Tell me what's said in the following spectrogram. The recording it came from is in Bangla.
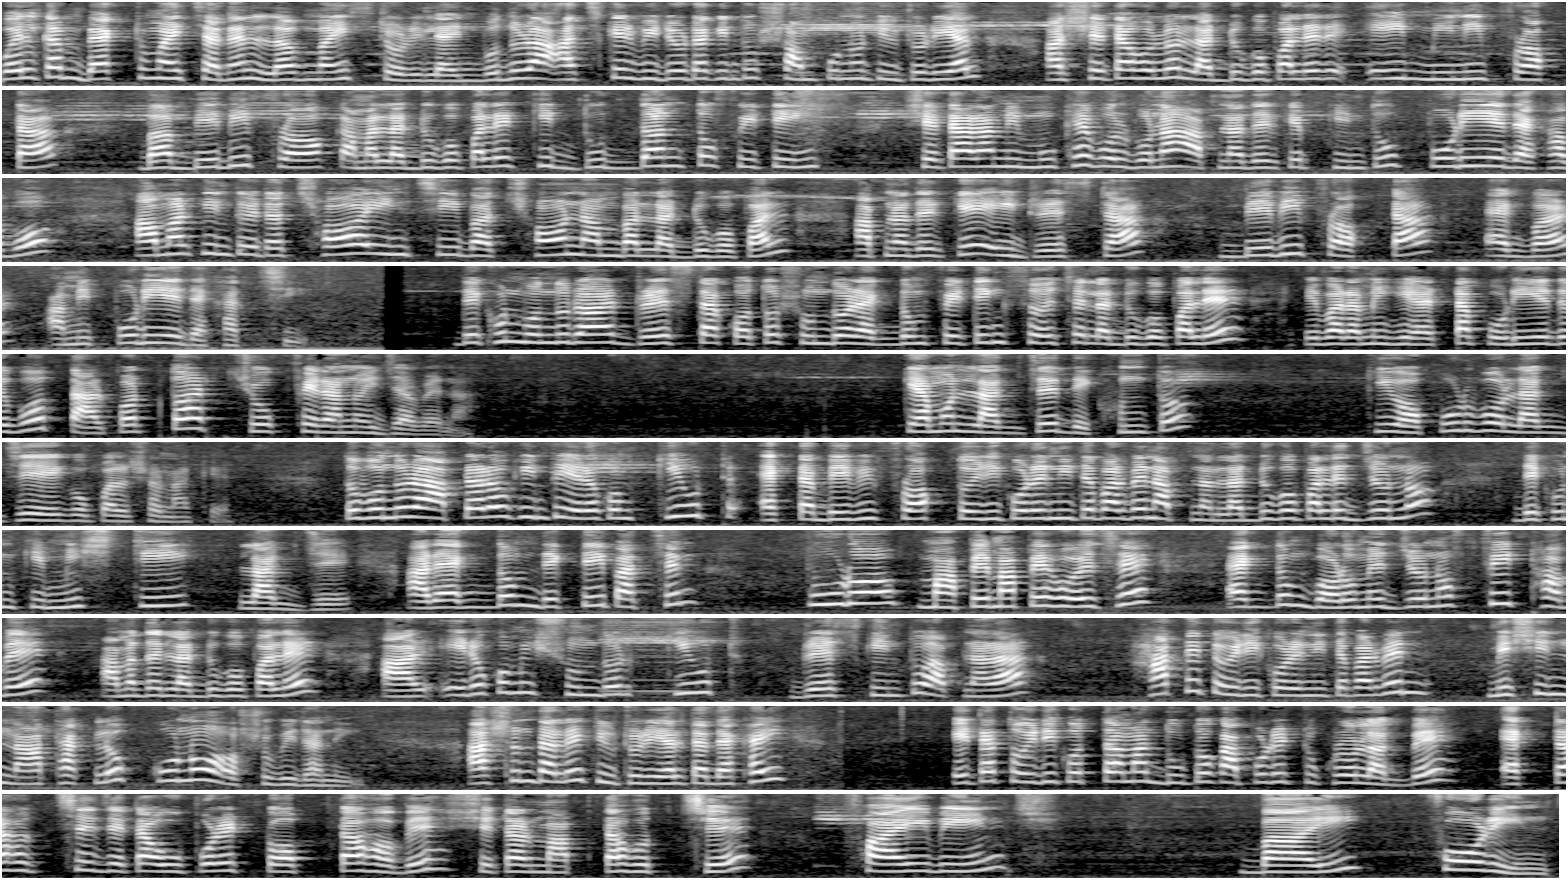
Welcome back to my channel love my story line বন্ধুরা, আজকের ভিডিওটা কিন্তু সম্পূর্ণ টিউটোরিয়াল আর সেটা হলো লাড্ডু গোপালের এই মিনি ফ্রকটা বা বেবি ফ্রক আমার লাড্ডু গোপালের কি দুর্দান্ত ফিটিংস সেটা আর আমি মুখে বলব না, আপনাদেরকে কিন্তু পরিয়ে দেখাবো। আমার কিন্তু এটা ছ ইঞ্চি বা ছ নাম্বার লাড্ডু গোপাল। আপনাদেরকে এই ড্রেসটা বেবি ফ্রকটা একবার আমি পরিয়ে দেখাচ্ছি। দেখুন বন্ধুরা ড্রেসটা কত সুন্দর, একদম ফিটিংস হয়েছে লাড্ডু গোপালের। এবার আমি হেয়ারটা পরিয়ে দেব, তারপর তো আর চোখ ফেরানোই যাবে না। কেমন লাগছে দেখুন তো? কি অপূর্ব লাগছে গোপাল সোনাকে। তো বন্ধুরা, আপনারাও কিন্তু এরকম কিউট একটা বেবি ফ্রক তৈরি করে নিতে পারবেন আপনার লাড্ডু গোপালের জন্য। দেখুন কি মিষ্টি লাগছে। আর একদম দেখতেই পাচ্ছেন, পুরো মাপে মাপে হয়েছে, একদম গরমের জন্য ফিট হবে আমাদের লাড্ডু গোপালের। আর এরকমই সুন্দর কিউট ড্রেস কিন্তু আপনারা হাতে তৈরি করে নিতে পারবেন। মেশিন না থাকলেও কোনো অসুবিধা নেই। আসুন তাহলে টিউটোরিয়ালটা দেখাই। এটা তৈরি করতে আমার দুটো কাপড়ের টুকরো লাগবে। একটা হচ্ছে যেটা উপরের টপটা হবে, সেটার মাপটা হচ্ছে five inch by four inch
